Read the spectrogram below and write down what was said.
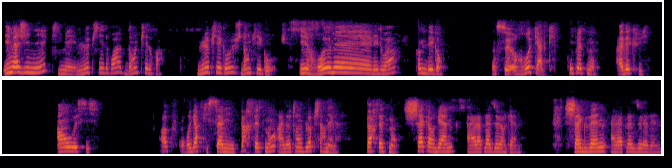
Imaginez qu'il met le pied droit dans le pied droit, le pied gauche dans le pied gauche. Il remet les doigts comme des gants. On se recalque complètement avec lui. En haut aussi. Hop, on regarde qu'il s'aligne parfaitement à notre enveloppe charnelle. Parfaitement. Chaque organe à la place de l'organe. Chaque veine à la place de la veine.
